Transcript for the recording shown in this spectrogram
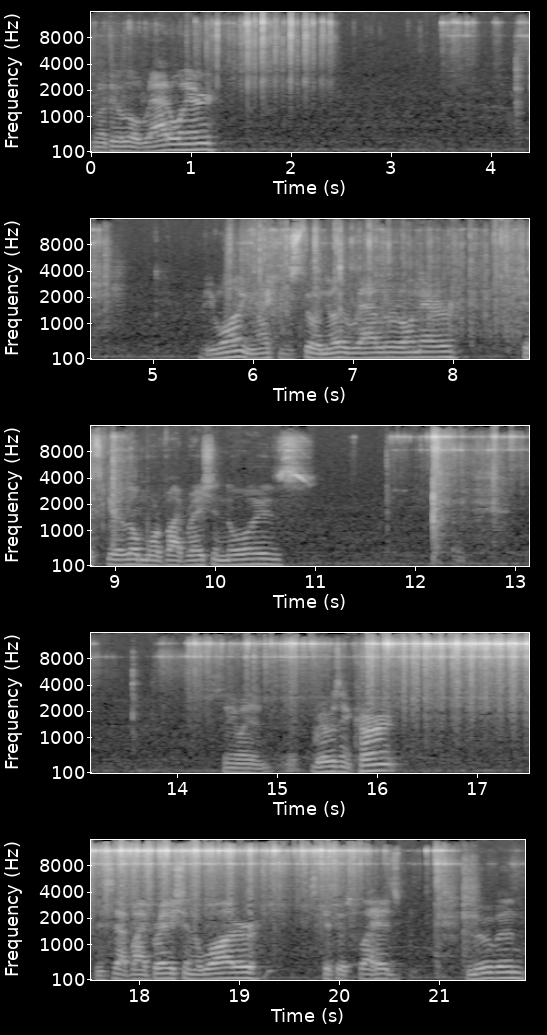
I'm gonna do a little rattle in there. If you want, you can actually just throw another rattler on there just to get a little more vibration noise. So anyway, rivers and current, this is that vibration in the water. Let's get those flatheads moving.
